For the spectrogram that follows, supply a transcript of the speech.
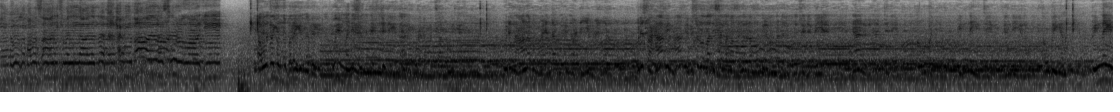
ഈ ലോകം അവസാനിക്കുകയില്ല എന്ന് ഹബീബായ റസൂലുള്ളാഹി തൗബ എന്ന് പറയുന്നത് ഒരു മനുഷ്യൻ തെറ്റ് ചെയ്താൽ ഒരു നാണവും വേണ്ട ഒരു മടിയും വേണ്ട. ഒരു സഹാബി നബിസ്വല്ലാ അലിസ്വല്ലാ തങ്ങളുടെ മുമ്പിൽ വന്നിട്ട് ചോദിച്ചു നബിയെ ഞാനൊരു തെറ്റ് തൗബ പിന്നെയും ചെയ്തു. എന്ത് ചെയ്യണം? തൗബ ചെയ്യണം. പിന്നെയും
